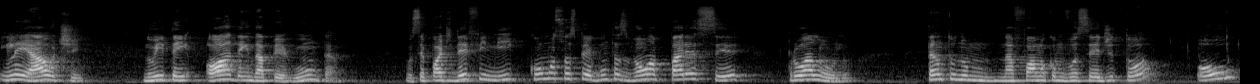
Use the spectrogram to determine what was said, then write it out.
Em layout, no item ordem da pergunta, você pode definir como as suas perguntas vão aparecer para o aluno, tanto no, na forma como você editou ou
